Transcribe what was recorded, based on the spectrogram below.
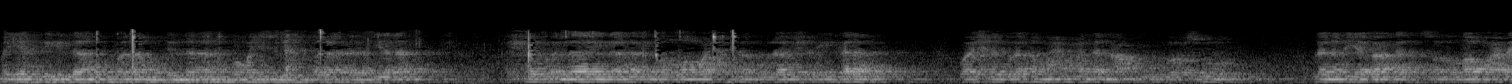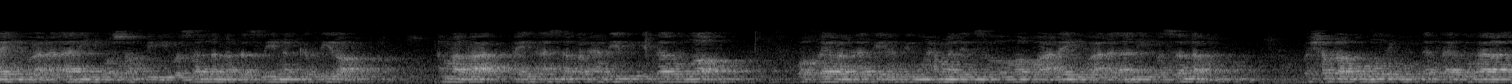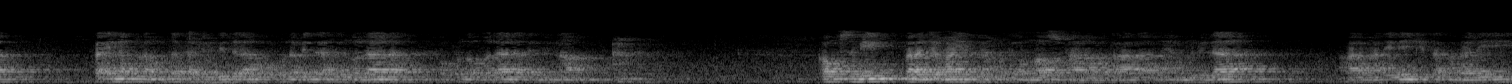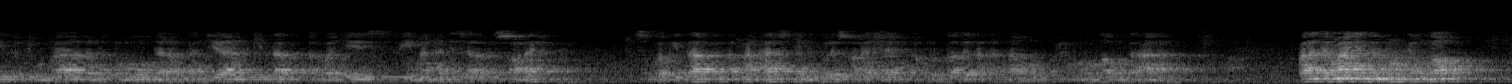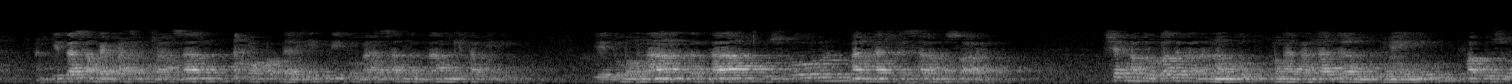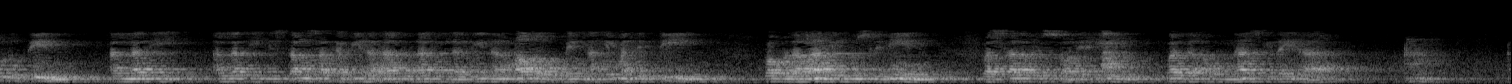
من يهده الله فلا مضل له ومن يضلل فلا هادي له. أشهد أن لا إله إلا الله وحده لا شريك له وأشهد أن محمدا عبده ورسوله. لا نبي بعده صلى الله عليه وعلى آله وصحبه وسلم تسليما كثيرا. أما بعد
